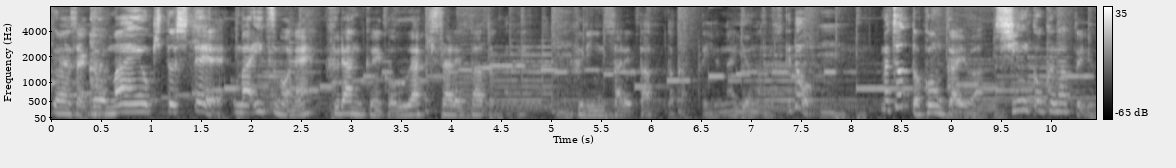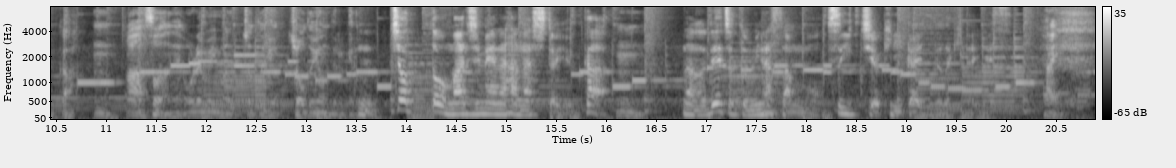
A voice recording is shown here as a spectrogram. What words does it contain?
ごめんなさい。これ前置きとして、まあ、いつもねフランクにこう浮気されたとかね不倫されたとかっていう内容なんですけど、うん。うんまあ、ちょっと今回は深刻なというか、うん。あそうだね。俺も今ちょっとよちょうど読んでるけど。うん、ちょっと真面目な話というかうん。なのでちょっと皆さんもスイッチを切り替えていただきたいです。はい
